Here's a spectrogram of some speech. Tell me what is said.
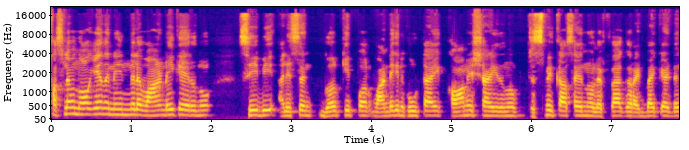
ഫസ്റ്റ് ലെവൻ നോക്കിയാൽ തന്നെ ഇന്നലെ വാണ്ടേക്ക് ആയിരുന്നു. സി ബി അലിസൺ ഗോൾ കീപ്പർ വാണ്ടേക്കിന് കൂട്ടായി കോണിഷ് ആയിരുന്നു ജസ്മിത് കാസ് ആയിരുന്നു ലെഫ്റ്റ് ബാക്ക് റൈറ്റ് ബാക്ക് ആയിട്ട്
